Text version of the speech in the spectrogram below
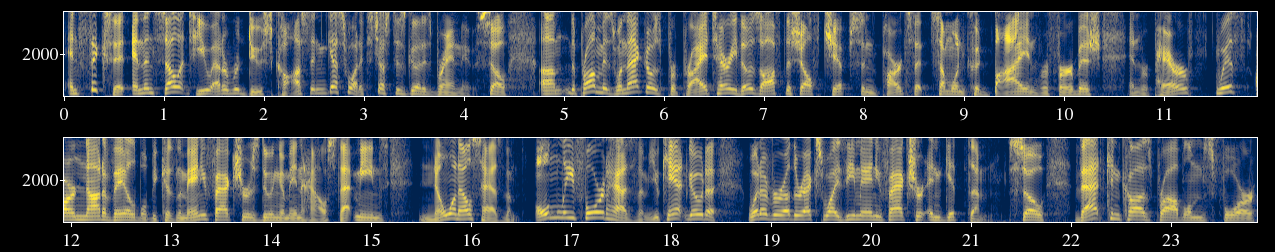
and fix it and then sell it to you at a reduced cost. And guess what? It's just as good as brand new. So um, the problem is when that goes proprietary, those off the shelf chips and parts that someone could buy and refurbish and repair with are not available because the manufacturer is doing them in house. That means no one else has them. Only Ford has them. You can't go to whatever other XYZ manufacturer and get them. So that can cause problems for,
